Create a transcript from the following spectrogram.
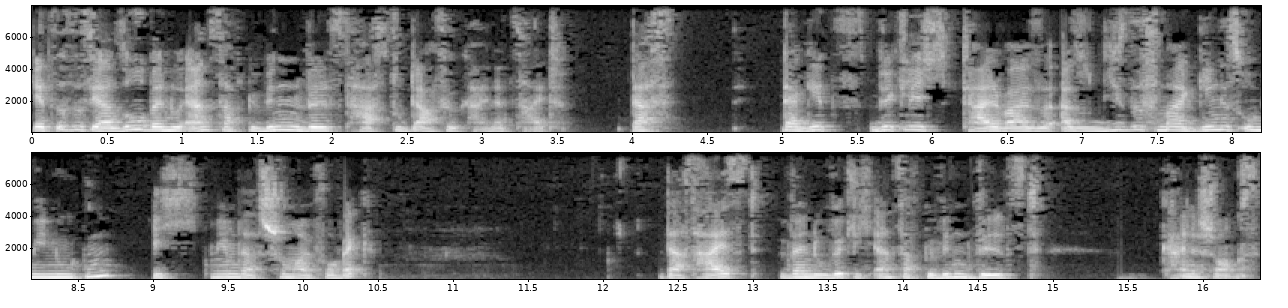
Jetzt ist es ja so, wenn du ernsthaft gewinnen willst, hast du dafür keine Zeit. Das da geht's wirklich teilweise, also dieses Mal ging es um Minuten. Ich nehme das schon mal vorweg. Das heißt, wenn du wirklich ernsthaft gewinnen willst, keine Chance.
